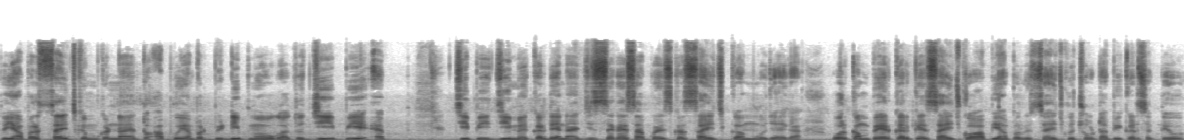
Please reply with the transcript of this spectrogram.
तो यहाँ पर साइज़ कम करना है तो आपको यहाँ पर पी डी एफ़ में होगा तो जी पी एफ़ जी जी में कर देना है, जिससे कैसे आपका इसका साइज़ कम हो जाएगा। और कंपेयर करके साइज़ को आप यहाँ पर साइज़ को छोटा भी कर सकते हो।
